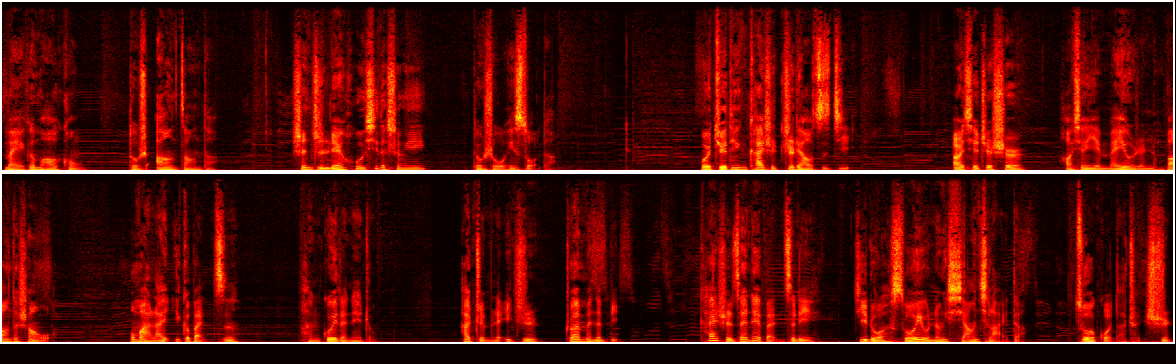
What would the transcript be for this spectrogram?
每个毛孔都是肮脏的。甚至连呼吸的声音都是猥琐的。我决定开始治疗自己，而且这事儿好像也没有人能帮得上我。我买来一个本子，很贵的那种，还准备了一支专门的笔，开始在那本子里记录所有能想起来的做过的蠢事。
